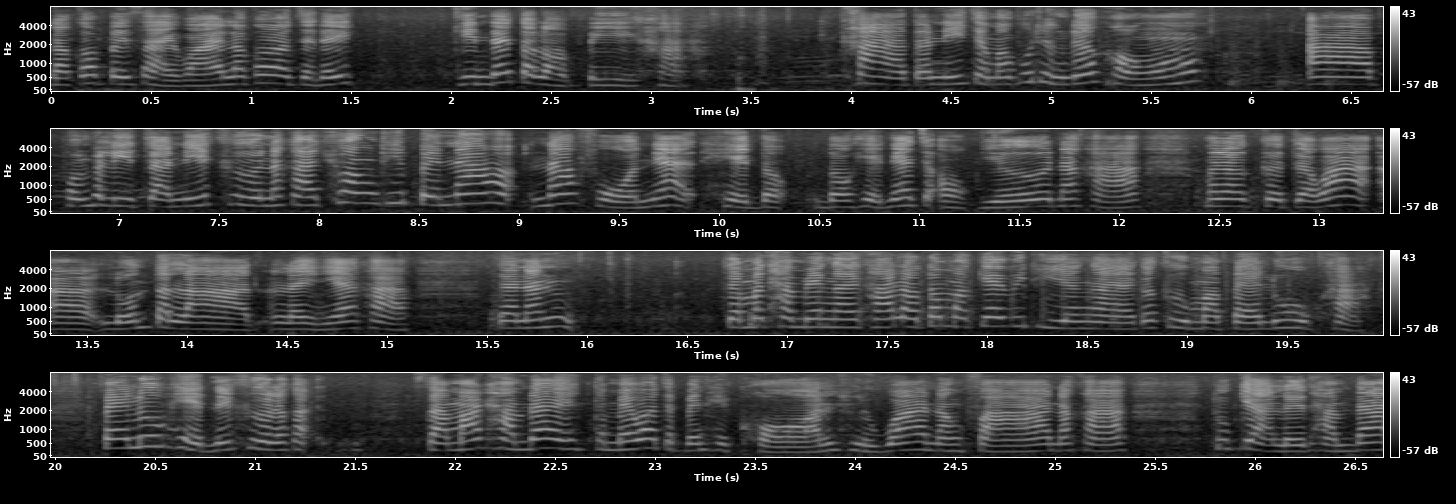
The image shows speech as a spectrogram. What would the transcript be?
แล้วก็ไปใส่ไว้แล้วก็จะได้กินได้ตลอดปีค่ะ ค่ะ ตอนนี้จะมาพูดถึงเรื่องของ ผลผลิตจากนี้คือนะคะ ช่วงที่เป็นหน้าหน้าฝนเนี่ยเห็ดดอกดอกเห็ดเนี่ยจะออกเยอะนะคะ มันเกิดจากว่าล้นตลาดอะไรอย่างเงี้ยค่ะจากนั้นจะมาทำยังไงคะ เราต้องมาแก้วิธียังไงก็คือมาแปรรูปค่ะ แปรรูปเห็ดนี่คือแล้วค่ะสามารถทำได้ไม่ว่าจะเป็นเห็ดขอนหรือว่านางฟ้านะคะ ทุกอย่างเลยทำได้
